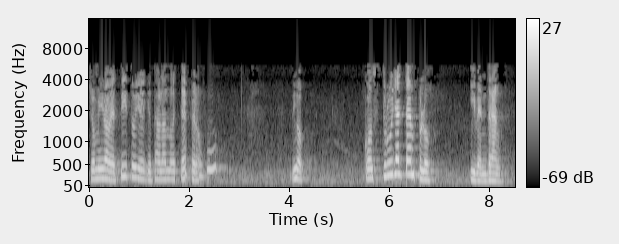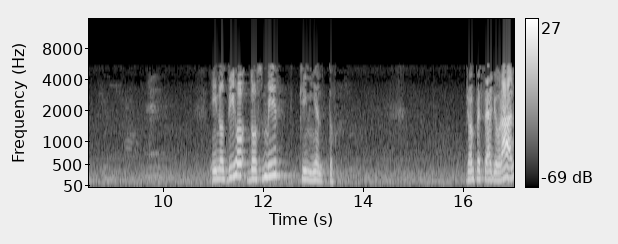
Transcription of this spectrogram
Yo miro a Bertito y el que está hablando este, pero uh, dijo, construye el templo y vendrán. Y nos dijo 2500. Yo empecé a llorar,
